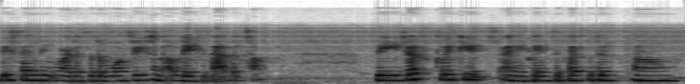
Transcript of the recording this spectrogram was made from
descending order, so the most recent update is at the top. So you just click it, and you're going to go to the um,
